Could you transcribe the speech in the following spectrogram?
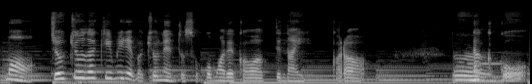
まあ状況だけ見れば去年とそこまで変わってないから、うん。なんかこ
